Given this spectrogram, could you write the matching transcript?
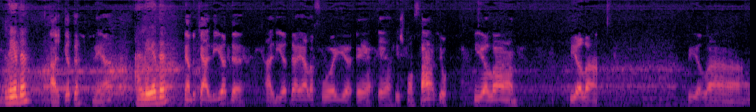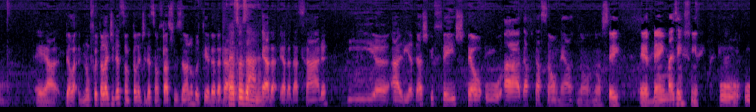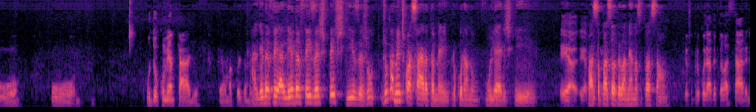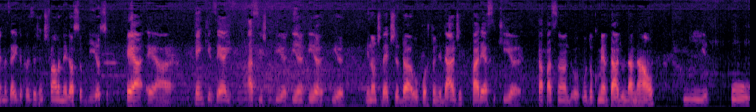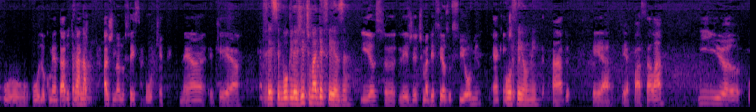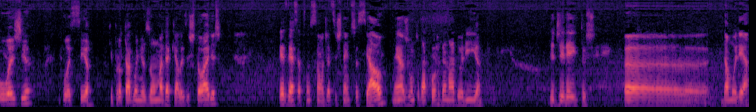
e Leda. A Leda, né? A Leda. Sendo que a Leda, a Leda, ela foi é, é responsável pela pela pela é, pela, não foi pela direção, pela direção foi a Suzana, o roteiro era da, a Suzana. Era, era da Sara e uh, a Leda acho que fez é, o, a adaptação, né? Não, não sei é, bem, mas enfim, o, o, o, o documentário é uma coisa muito. A Leda, fez, a Leda fez as pesquisas, juntamente com a Sara também, procurando mulheres que é, é, passa, passou pela mesma situação. Eu fui procurada pela Sara, né? Mas aí depois a gente fala melhor sobre isso. É, é quem quiser assistir e, e, e, e não tiver tido a oportunidade, parece que está passando o documentário Nanau e o, o, o documentário também está página no Facebook, né? Que é Facebook Legítima Defesa. Isso, Legítima Defesa, o filme. É, quem o filme. É, é, passa lá. E uh, hoje, você que protagonizou uma daquelas histórias, exerce a função de assistente social, né, junto da coordenadoria de direitos uh, da mulher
